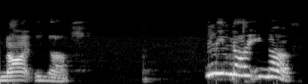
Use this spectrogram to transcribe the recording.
Not enough. You mean not enough?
